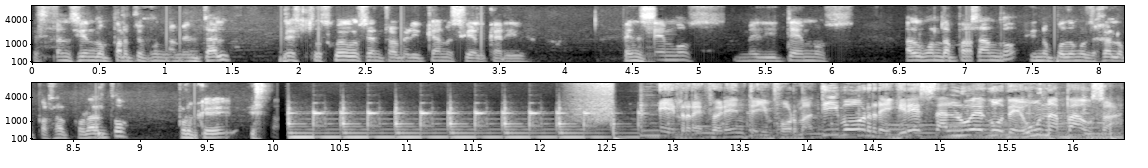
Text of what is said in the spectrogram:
están siendo parte fundamental de estos Juegos Centroamericanos y el Caribe. Pensemos, meditemos, algo anda pasando y no podemos dejarlo pasar por alto porque está... El referente informativo regresa luego de una pausa.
